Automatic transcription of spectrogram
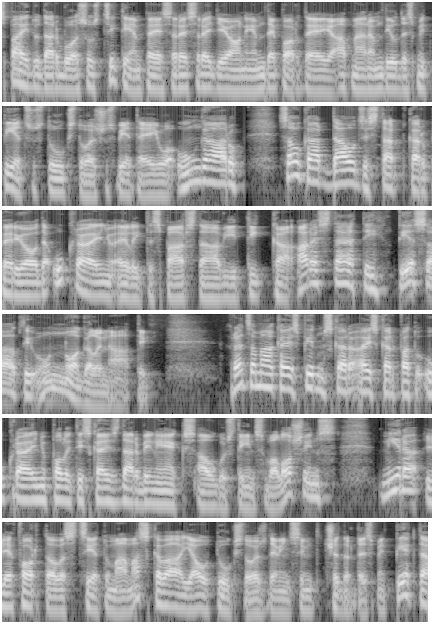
spaidu darbos uz citiem PSRS reģioniem deportēja apmēram 25 tūkstošus vietējo ungāru, savukārt daudzi starpkaru perioda ukraiņu elites pārstāvji tika arestēti, tiesāti un nogalināti. Redzamākais pirmskara aizkarpatu ukraiņu politiskais darbinieks Augustīns Vološins mira Ļefortovas cietumā Maskavā jau 1945.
